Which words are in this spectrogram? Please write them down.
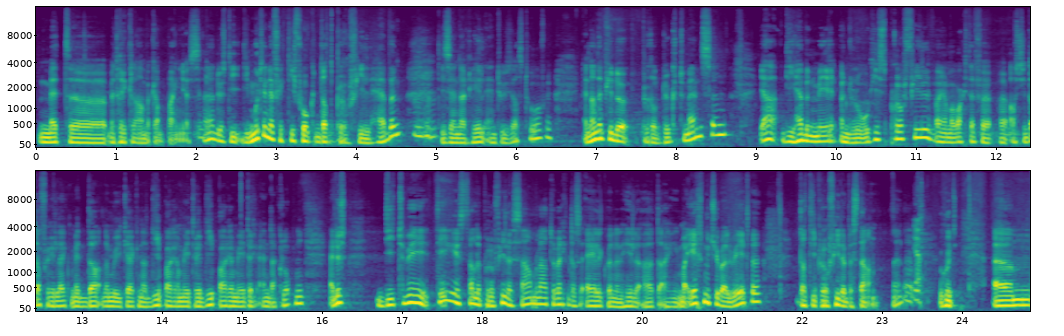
met, eh, met reclamecampagnes. Hè? Dus die, die moeten effectief ook dat profiel hebben. Die zijn daar heel enthousiast over. En dan heb je de productmensen. Ja, die hebben meer een logisch profiel. Van ja, maar wacht even, eh, als je dat vergelijkt met dat, dan moet je kijken naar die parameter, die parameter, en dat klopt niet. En dus die twee tegengestelde profielen samen laten werken, dat is eigenlijk wel een hele uitdaging. Maar eerst moet je wel weten dat die profielen bestaan. Hè? Ja. Goed. Ehm,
